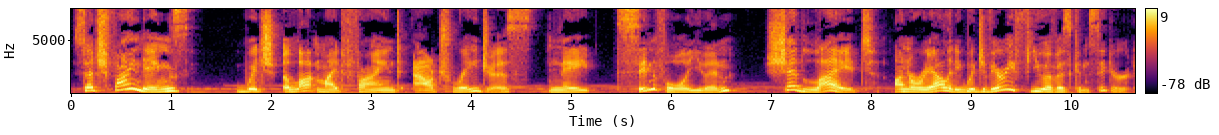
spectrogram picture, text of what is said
Such findings, which a lot might find outrageous, nay, sinful even, shed light on a reality which very few of us considered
